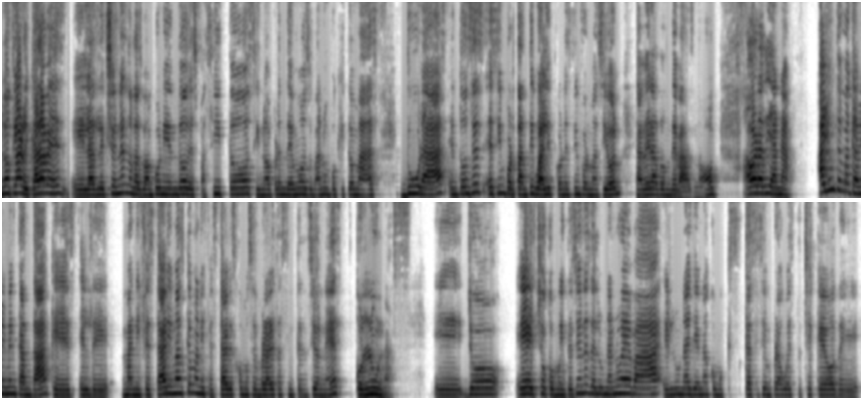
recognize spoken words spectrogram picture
No, claro, y cada vez eh, las lecciones nos las van poniendo despacito, si no aprendemos van un poquito más duras, entonces es importante igual con esta información saber a dónde vas, ¿no? Ahora, Diana, hay un tema que a mí me encanta, que es el de manifestar, y más que manifestar es como sembrar esas intenciones con lunas. Eh, yo he hecho como intenciones de luna nueva, en luna llena como que casi siempre hago este chequeo de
